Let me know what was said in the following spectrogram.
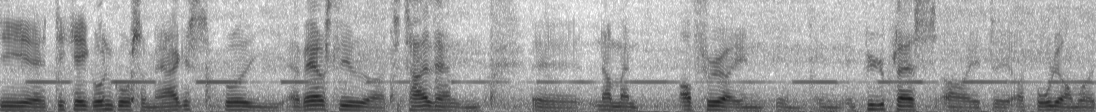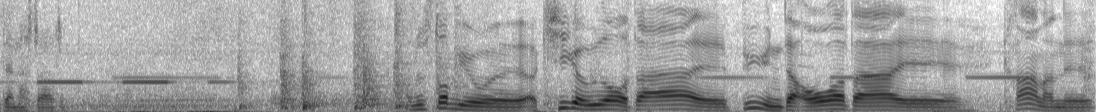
det, øh, det kan ikke undgås at mærkes, både i erhvervslivet og detailhandlen, øh, når man opfører en, en, en byggeplads og et, øh, og et boligområde i den her størrelse. Og nu står vi jo øh, og kigger ud over, der er øh, byen derovre, der er kranerne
